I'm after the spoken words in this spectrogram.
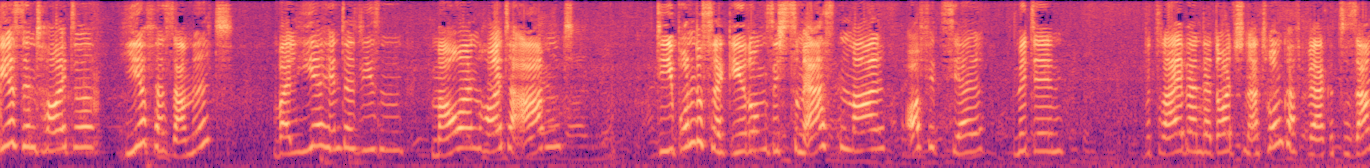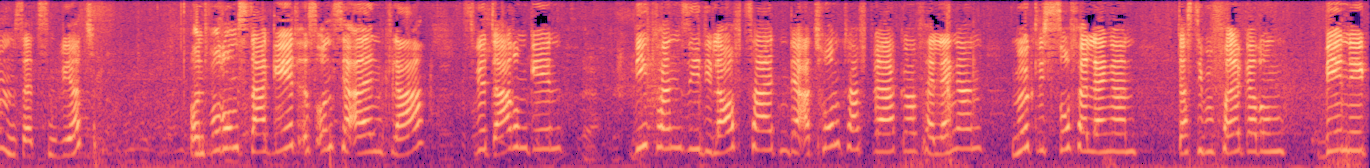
Wir sind heute hier versammelt, weil hier hinter diesen Mauern heute Abend die Bundesregierung sich zum ersten Mal offiziell mit den Betreibern der deutschen Atomkraftwerke zusammensetzen wird. Und worum es da geht, ist uns ja allen klar. Es wird darum gehen, wie können Sie die Laufzeiten der Atomkraftwerke verlängern, möglichst so verlängern, dass die Bevölkerung wenig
